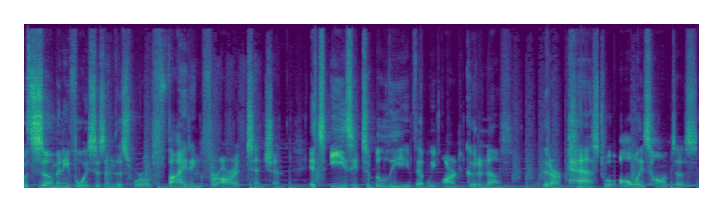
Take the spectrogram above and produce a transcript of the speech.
With so many voices in this world fighting for our attention, it's easy to believe that we aren't good enough, that our past will always haunt us,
